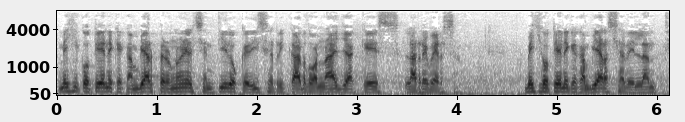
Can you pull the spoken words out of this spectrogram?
México tiene que cambiar, pero no en el sentido que dice Ricardo Anaya, que es la reversa. México tiene que cambiar hacia adelante.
